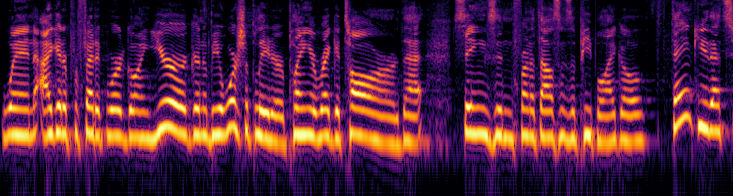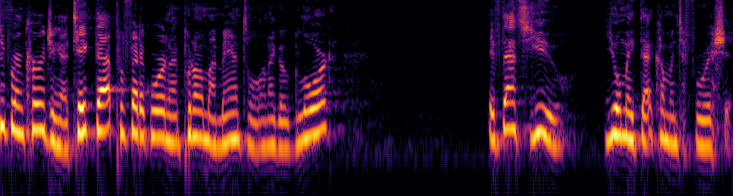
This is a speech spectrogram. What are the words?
when I get a prophetic word going, you're going to be a worship leader playing a red guitar that sings in front of thousands of people, I go, thank you, that's super encouraging. I take that prophetic word and I put on my mantle and I go, Lord, if that's you, you'll make that come into fruition.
